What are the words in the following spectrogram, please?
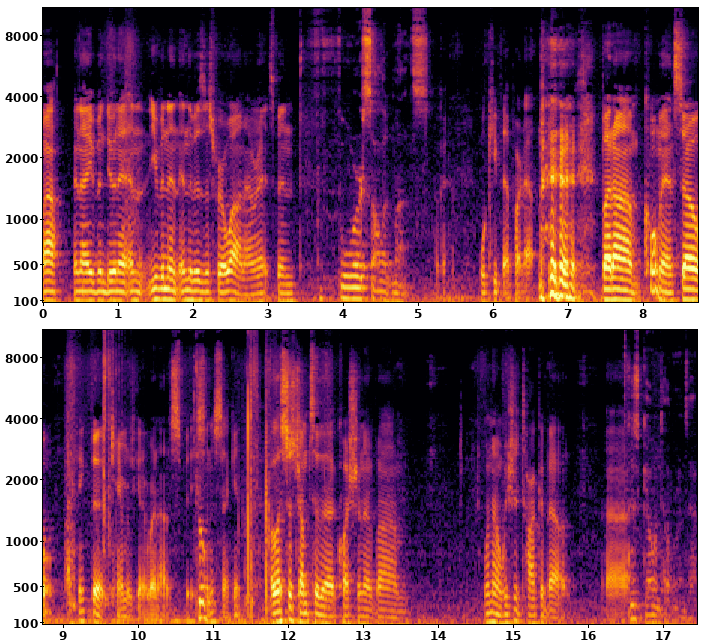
Wow. And now you've been doing it, and you've been in, in the business for a while now, right? It's been four solid months. okay. We'll keep that part out. but um, cool, man. So I think the camera's gonna run out of space Cool. in a second. But let's just jump to the question of um. Well, no, we should talk about. Uh, Just go until it runs out.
